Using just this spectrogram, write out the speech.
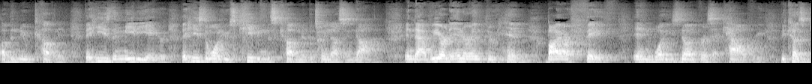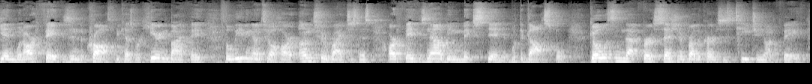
of the new covenant, that he's the mediator, that he's the one who's keeping this covenant between us and God. And that we are to enter in through him by our faith in what he's done for us at Calvary. Because again, when our faith is in the cross, because we're hearing by faith, believing unto a heart, unto righteousness, our faith is now being mixed in with the gospel. Go listen to that first session of Brother Curtis's teaching on faith.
